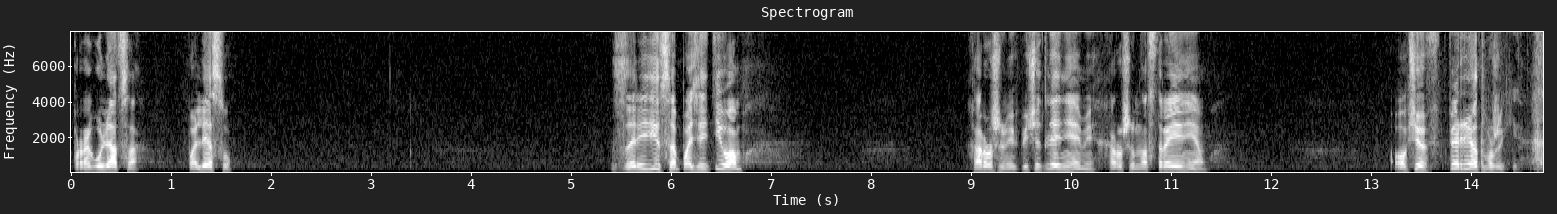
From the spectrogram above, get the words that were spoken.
прогуляться по лесу, зарядиться позитивом, хорошими впечатлениями, хорошим настроением. В общем, вперед, мужики!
